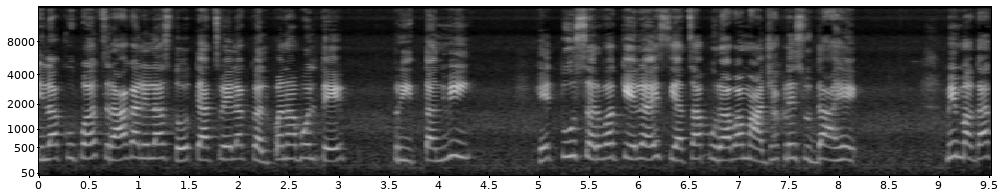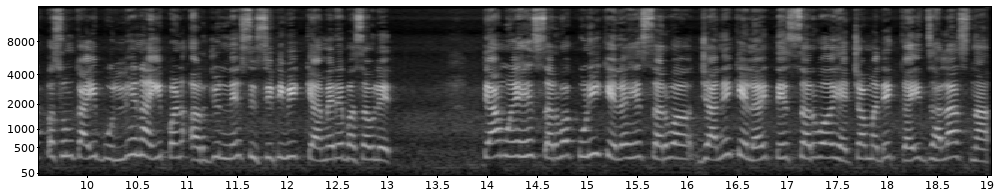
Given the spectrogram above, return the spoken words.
तिला खूपच राग आलेला असतो. त्याच वेळेला कल्पना बोलते प्री तन्वी हे तू सर्व केलंयस याचा पुरावा माझ्याकडे सुद्धा आहे. मी मगातपासून काही बोलली नाही पण अर्जुनने सी सी टी व्ही कॅमेरे बसवलेत. त्यामुळे हे सर्व कुणी केलं हे सर्व ज्याने केलंय ते सर्व ह्याच्यामध्ये कैद झाला असणार.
